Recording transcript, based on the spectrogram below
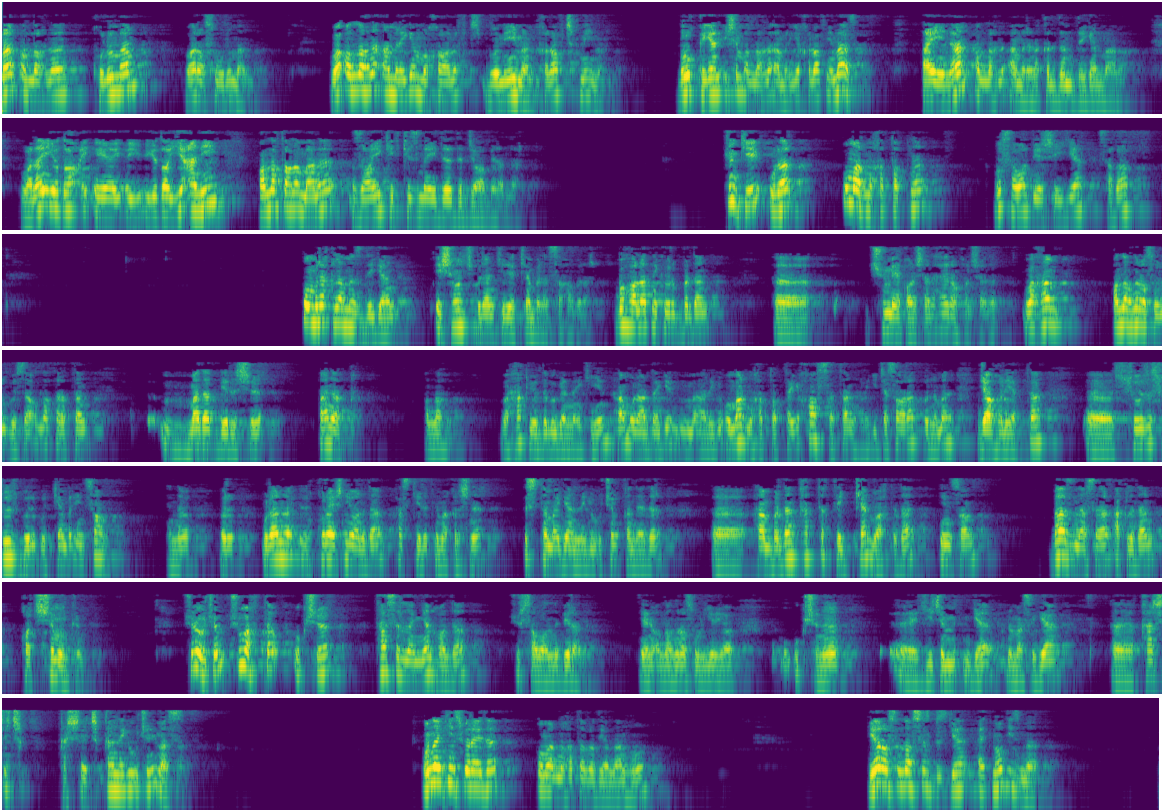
Man ollohni quliman va rasuliman va allohni amriga muxolif bo'lmayman xilof chiqmayman. Bu qilgan ishim allohni amriga xilof emas. Aynan allohni amrini qildim degan ma'no. Alloh taolo mani zoyi ketkazmaydi deb javob beradilar. Chunki ular umar ibn hattobni bu savol berishligiga sabab umra qilamiz degan ishonch bilan kelayotgan bo'ladi sahobalar. Bu holatni ko'rib birdan e, tushunmay qolishadi hayron qolishadi va ham allohni rasuli bo'lsa alloh tarafdan madad berilishi aniq alloh va haq yo'lda bo'lgandan keyin ham ulardagi haligi umar hattobdagi xosatan haligi jasorat bu nima johiliyatda e, so'zi so'z bo'lib o'tgan bir inson. Endi bir ularni qurayshni yonida past kelib nima qilishni istamaganligi uchun qandaydir e, ham birdan qattiq tekkan vaqtida inson ba'zi narsalar aqlidan qochishi mumkin. Shuning uchun shu vaqtda u kishi ta'sirlangan holda shu savolni beradi. Ya'ni allohni rasuliga yo u kishini e, yechimga nimasiga e, qarshi qarshi chiqqanligi uchun emas. Undan keyin so'raydi umar ibn hattob roziyallohu anhu yo rasululloh siz bizga aytmovdingizmi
